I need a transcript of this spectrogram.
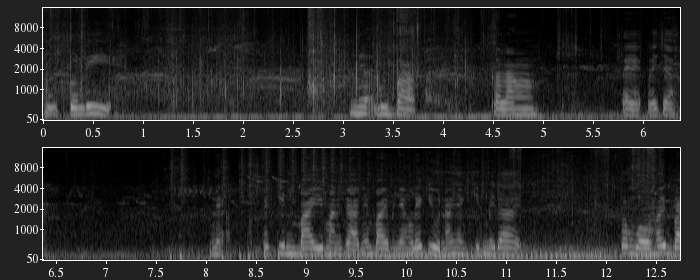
บลูเบ อรี่อันเนี้ยรูบาบกำลังแตกเลยจ้ะ เนี่ยจะกินใบมันจ้ะนี่ใบมันยังเล็กอยู่นะยังกินไม่ได้ ต้องรอให้ใบ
